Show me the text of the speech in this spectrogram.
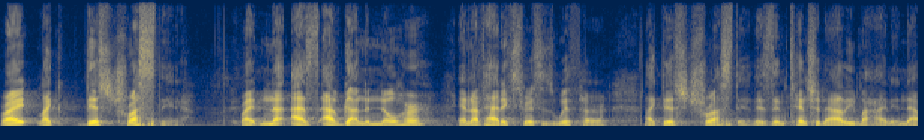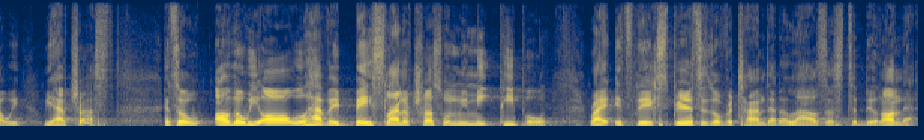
right? Like, there's trust there, right? Not, as I've gotten to know her and I've had experiences with her, like, there's trust there. There's intentionality behind it, and now we, we have trust. And so, although we all will have a baseline of trust when we meet people, right? It's the experiences over time that allows us to build on that,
